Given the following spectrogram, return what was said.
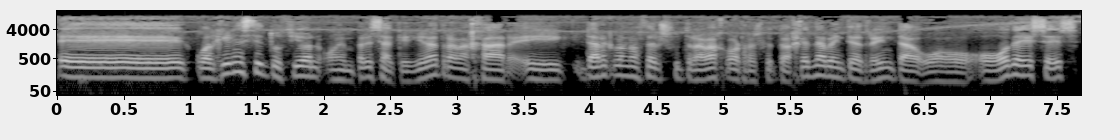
Eh, cualquier institución o empresa que quiera trabajar y dar a conocer su trabajo respecto a Agenda 2030 o, ODS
